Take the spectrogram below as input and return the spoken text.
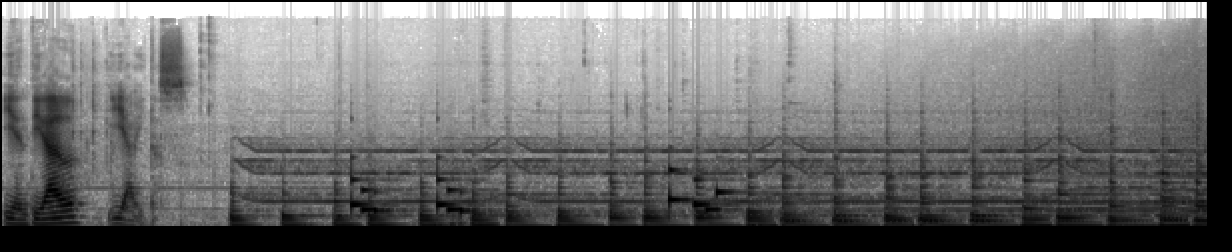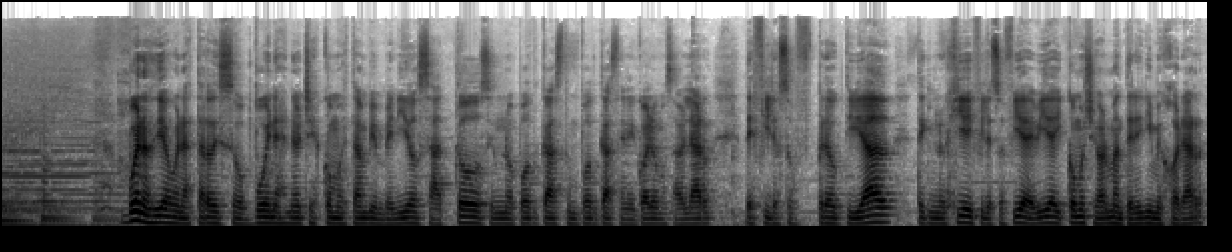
identidad y hábitos. Buenos días, buenas tardes o buenas noches, ¿cómo están? Bienvenidos a todos en uno podcast, un podcast en el cual vamos a hablar de productividad, tecnología y filosofía de vida y cómo llevar, mantener y mejorar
